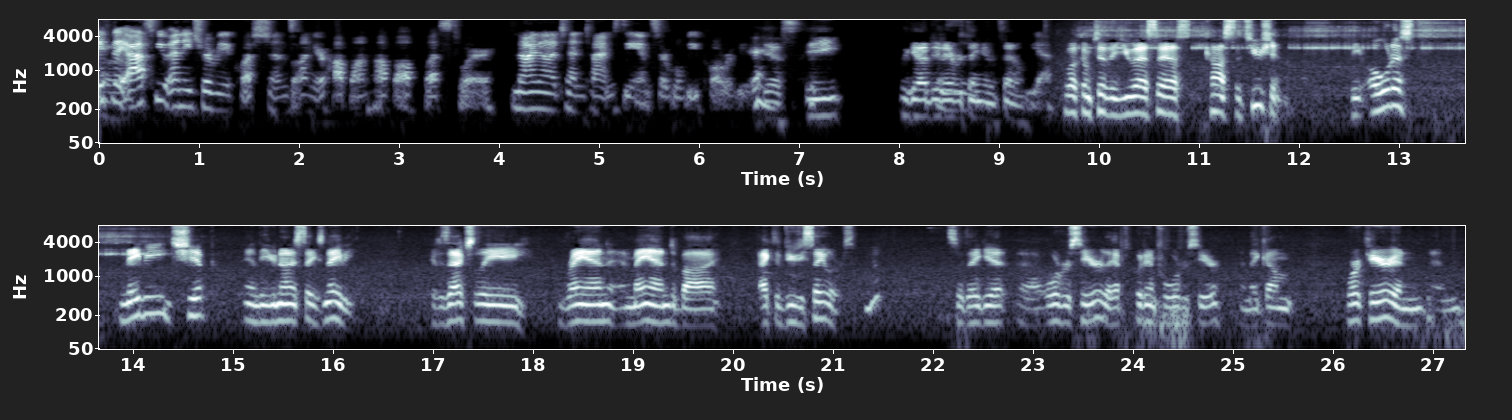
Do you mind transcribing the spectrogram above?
If they ask you any trivia questions on your hop on, hop off bus tour, nine out of ten times the answer will be Paul Revere. Yes, he, the guy did everything in the town. Yeah. Welcome to the USS Constitution, the oldest Navy ship in the United States Navy. It is actually ran and manned by active duty sailors. Mhm. So they get uh, orders here, they have to put in for orders here, and they come work here and, and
